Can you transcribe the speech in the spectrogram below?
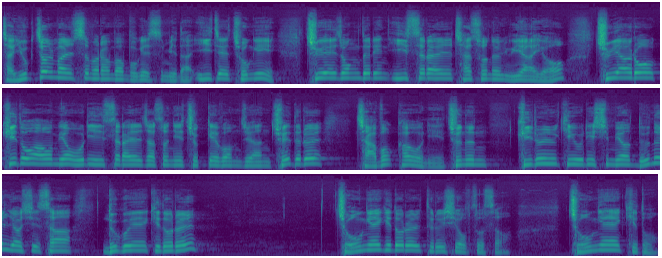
자, 6절 말씀을 한번 보겠습니다. 이제 종이 주의 종들인 이스라엘 자손을 위하여 주야로 기도하오며 우리 이스라엘 자손이 주께 범죄한 죄들을 자복하오니 주는 귀를 기울이시며 눈을 여시사 누구의 기도를 종의 기도를 들으시옵소서. 종의 기도.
